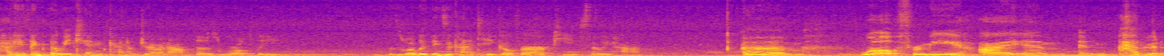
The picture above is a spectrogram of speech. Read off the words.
how do you think that we can kind of drown out those worldly, those worldly things that kind of take over our peace that we have? Um, well, for me, I am an avid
